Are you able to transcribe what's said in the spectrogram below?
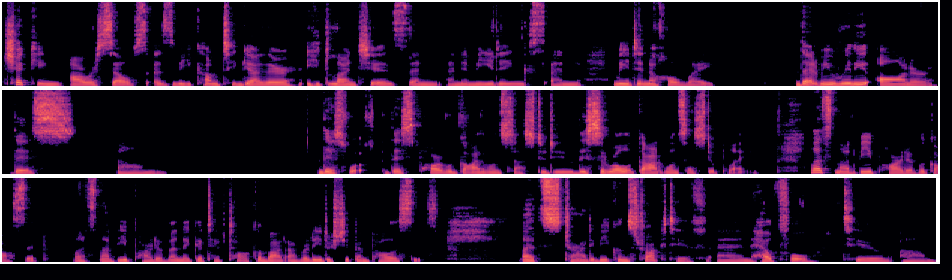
checking ourselves as we come together, eat lunches and, and the meetings and meet in a hallway, that we really honor this this this part of what God wants us to do, this role God wants us to play. Let's not be part of a gossip. Let's not be part of a negative talk about our leadership and policies. Let's try to be constructive and helpful to um,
